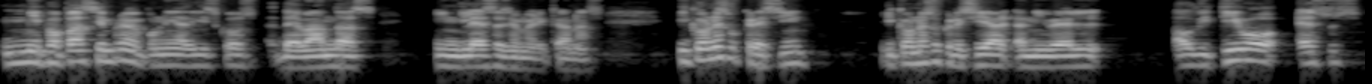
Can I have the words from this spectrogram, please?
mi papá siempre me ponía discos de bandas inglesas y americanas. Y con eso crecí. Y con eso crecí a, nivel auditivo. Eso es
